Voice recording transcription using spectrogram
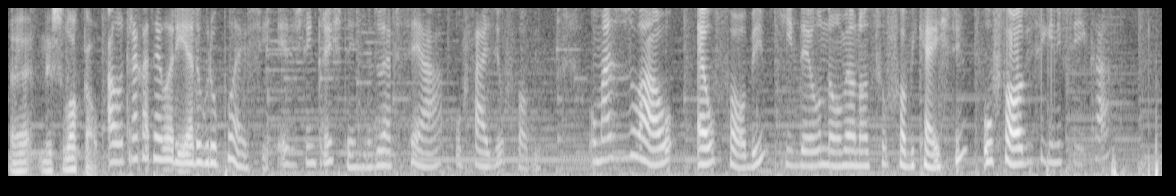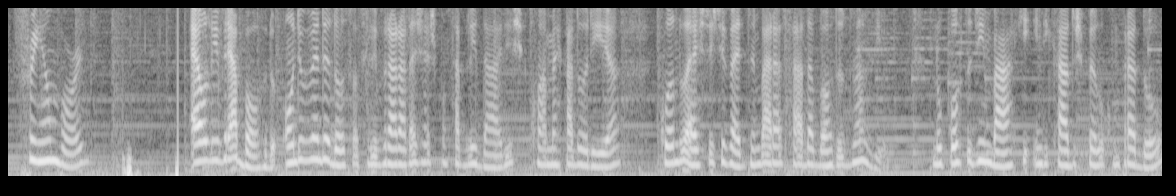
é, nesse local. A outra categoria é do grupo F. Existem três termos: o FCA, o FAS e o FOB. O mais usual é o FOB, que deu o nome ao nosso FOBcast. O FOB significa Free on board. É o livre a bordo, onde o vendedor só se livrará das responsabilidades com a mercadoria quando esta estiver desembaraçada a bordo do navio, no porto de embarque indicados pelo comprador.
